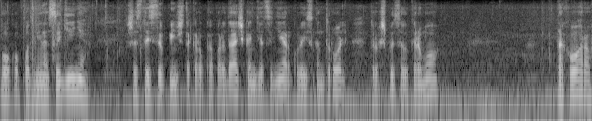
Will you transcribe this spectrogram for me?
Збоку подвійне сидіння. Шестиступінчата коробка передач, кондиціонер, круїз контроль, трьохшпицеве кермо, тахограф.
